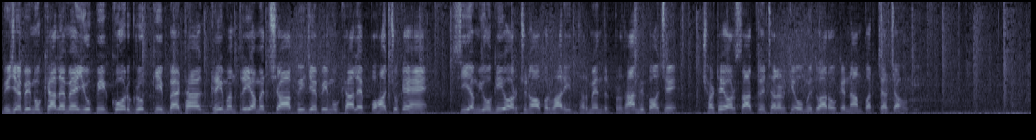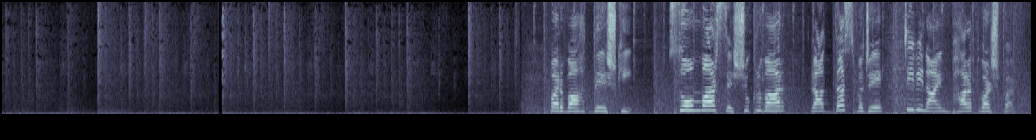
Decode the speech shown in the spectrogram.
BJP मुख्यालय में UP core group की बैठक। गृह मंत्री अमित शाह बीजेपी मुख्यालय पहुँच चुके हैं। सीएम योगी और चुनाव प्रभारी धर्मेंद्र प्रधान भी पहुँचे। छठे और सातवें चरण के उम्मीदवारों के नाम पर चर्चा होगी। परवाह देश की। सोमवार से शुक्रवार रात 10 बजे टीवी 9 भारतवर्ष पर।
